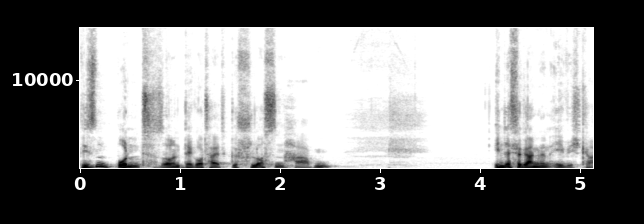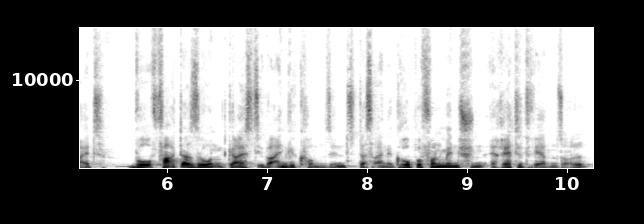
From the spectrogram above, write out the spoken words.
Diesen Bund sollen der Gottheit geschlossen haben in der vergangenen Ewigkeit, wo Vater, Sohn und Geist übereingekommen sind, dass eine Gruppe von Menschen errettet werden soll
